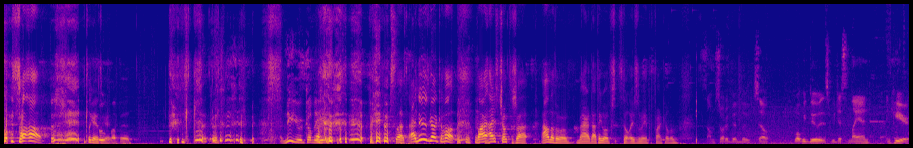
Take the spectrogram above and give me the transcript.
Shut up! It's okay, it's Oop, okay. my bad. I knew you were coming here. Famous last. I knew he was gonna come up, but I, I just choked the shot. I don't know if it would have mattered. I think it would have still lasered me before I killed him. Some sort of good loot. So, what we do is we just land in here.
